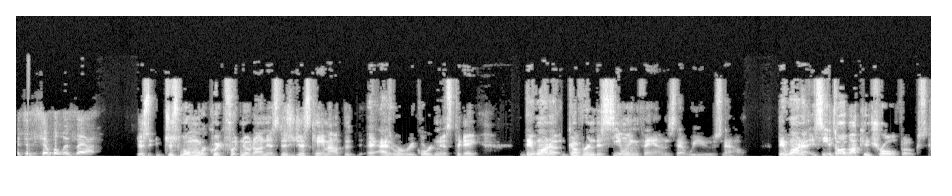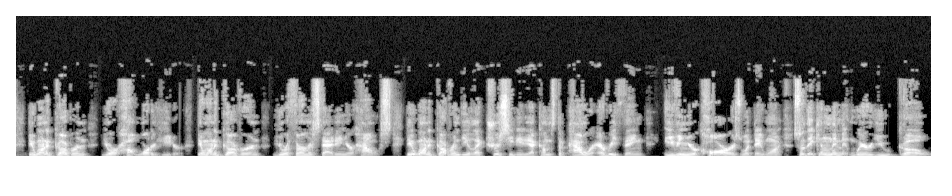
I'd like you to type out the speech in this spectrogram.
It's as simple as that. Just just one more quick footnote on this. This just came out that as we're recording this today. They want to govern the ceiling fans that we use now. They want to see it's all about control, folks. They want to govern your hot water heater. They want to govern your thermostat in your house. They want to govern the electricity that comes to power everything, even your car is what they want, so they can limit where you go.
